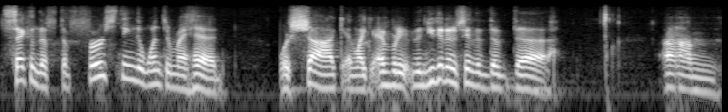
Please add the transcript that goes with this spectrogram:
Second, the, the first thing that went through my head was shock, and like everybody, then you to understand that the the um,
